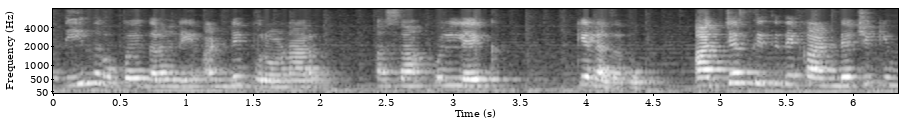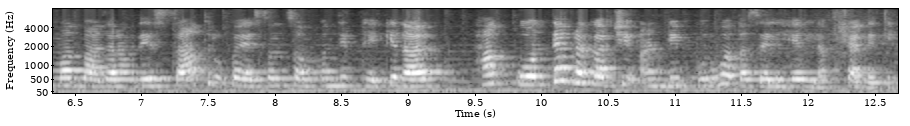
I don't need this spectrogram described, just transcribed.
तीन रुपये दराने अंडे पुरवणार असा उल्लेख केला जातो. आजच्या स्थितीत एका अंड्याची किंमत बाजारामध्ये सात रुपये असून संबंधित ठेकेदार हा कोणत्या प्रकारची अंडी पुरवत असेल हे लक्षात येते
